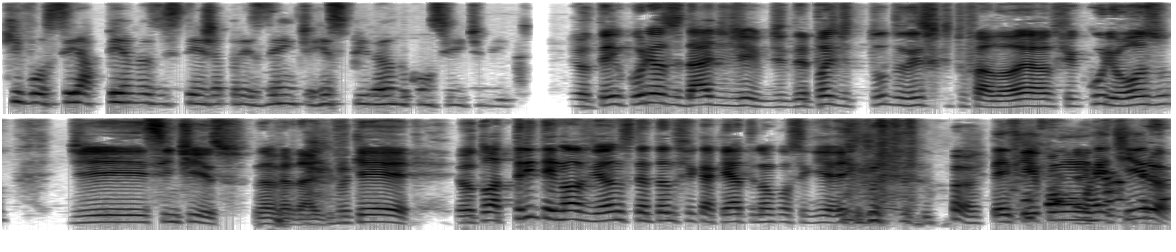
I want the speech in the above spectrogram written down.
que você apenas esteja presente, respirando conscientemente. Eu tenho curiosidade de, de, depois de tudo isso que tu falou, eu fico curioso de sentir isso, na verdade, porque eu tô há 39 anos tentando ficar quieto e não consegui ainda. Tem que ir para um retiro.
